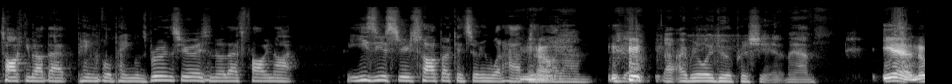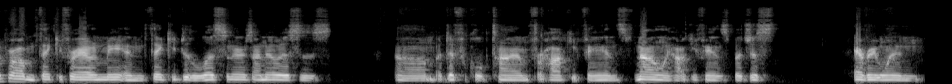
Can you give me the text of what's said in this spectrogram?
talking about that painful Penguins Bruins series. I know that's probably not the easiest series to talk about considering what happened. No. But, um, yeah, I really do appreciate it, man. Yeah, no problem. Thank you for having me, and thank you to the listeners. I know this is um, a difficult time for hockey fans, not only hockey fans, but just everyone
